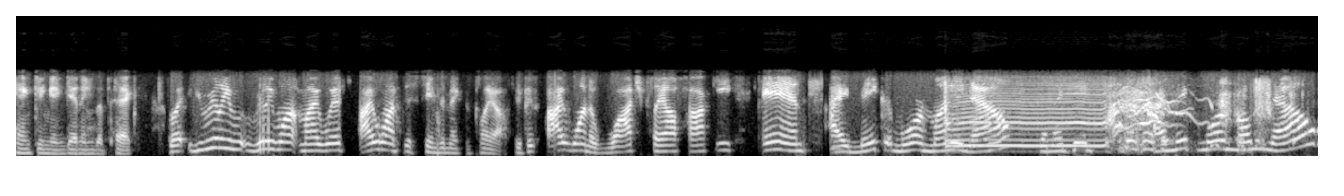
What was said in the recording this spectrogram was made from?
tanking and getting the pick. But you really really want my wish? I want this team to make the playoffs because I want to watch playoff hockey and I make more money now than I did I make more money now,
